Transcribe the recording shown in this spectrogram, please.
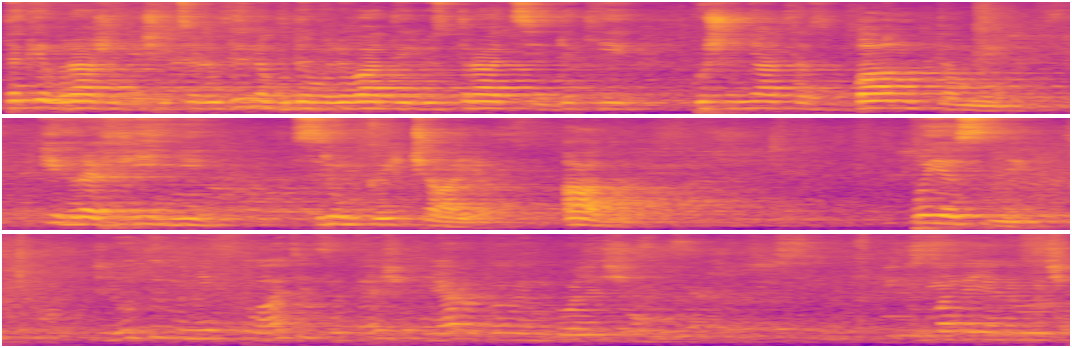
Таке враження, що ця людина буде малювати ілюстрації, такі кошенята з бантами і графіні з рюмкою чая. Ада, поясни. Люди мені платять за те, щоб я робила їм боляче. У мене є невеличке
